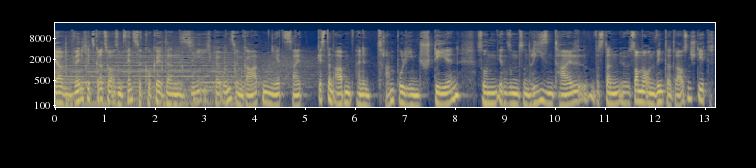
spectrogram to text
Ja, wenn ich jetzt gerade so aus dem Fenster gucke, dann sehe ich bei uns im Garten jetzt seit gestern Abend einen Trampolin stehen, so ein, irgend so ein, so ein Riesenteil, was dann Sommer und Winter draußen steht,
